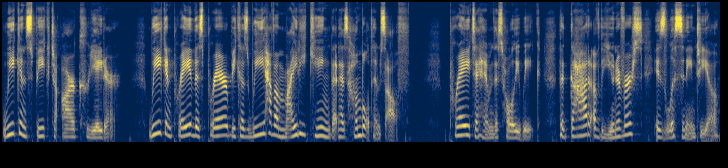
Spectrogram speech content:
we can speak to our Creator. We can pray this prayer because we have a mighty King that has humbled himself. Pray to Him this Holy Week. The God of the universe is listening to you.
